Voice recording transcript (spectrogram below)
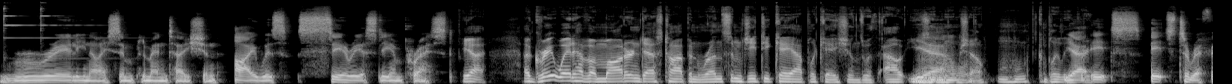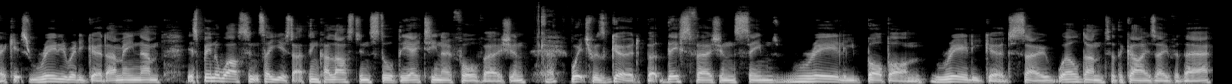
really nice implementation. I was seriously impressed. Yeah. A great way to have a modern desktop and run some GTK applications without using Yeah. GNOME Shell. hmm Completely Yeah, agree. it's it's terrific. It's really really good. I mean, um, it's been a while since I used it. I think I last installed the 1804 version, Okay. which was good. But this version seems really bob on, really good. So well done to the guys over there.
